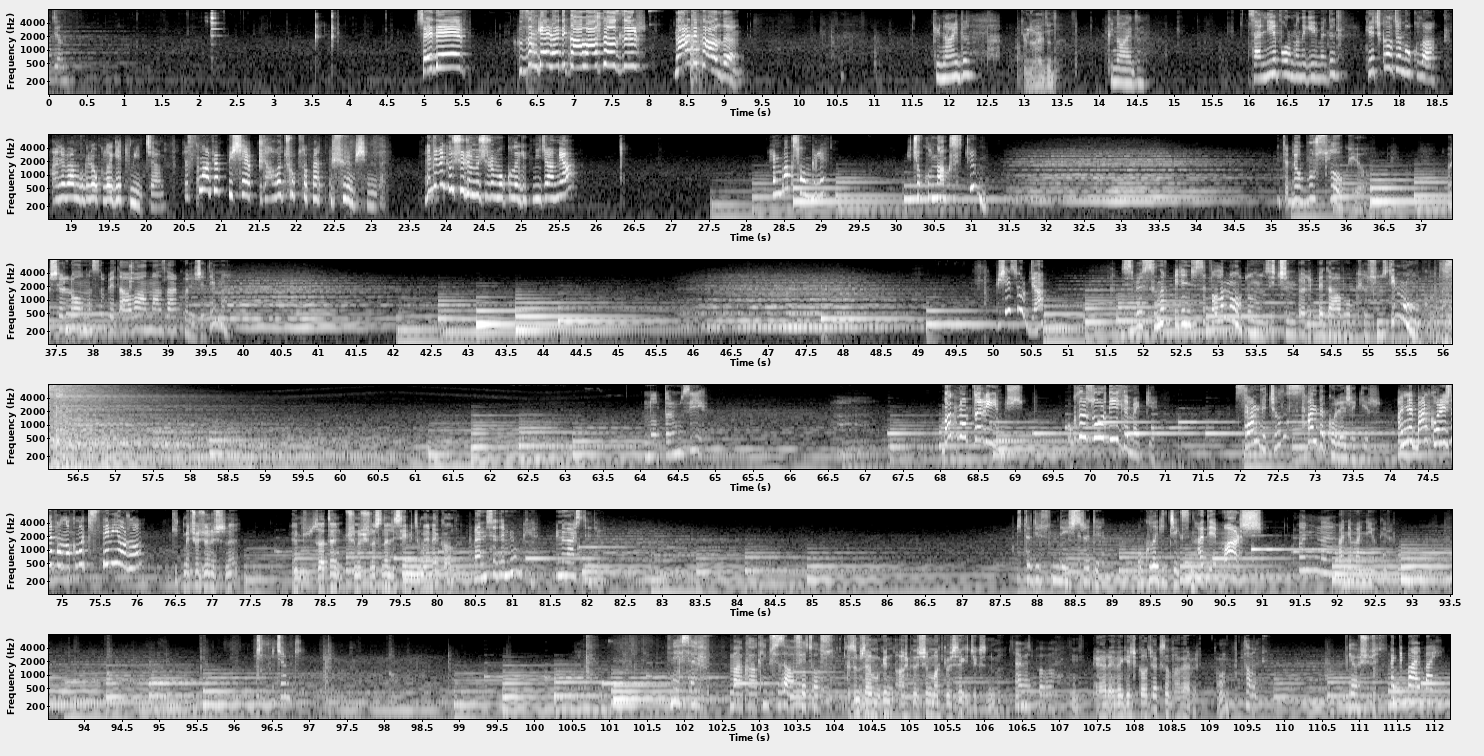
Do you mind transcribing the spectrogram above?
Sağ ol canım. Sedef! Kızım gel hadi kahvaltı hazır. Nerede kaldın? Günaydın. Günaydın. Günaydın. Sen niye formanı giymedin? Geç kalacaksın okula. Anne ben bugün okula gitmeyeceğim. Ya sınav yok bir şey yok. Bir de hava çok soğuk ben üşürüm şimdi. Ne demek üşürüm üşürüm okula gitmeyeceğim ya? Hem bak Songül'e. Hiç okulunu aksatıyor mu? E tabii o burslu okuyor. Başarılı olmasa bedava almazlar koleje değil mi? Bir şey soracağım. Siz böyle sınıf birincisi falan olduğunuz için böyle bedava okuyorsunuz değil mi o okulda? Notlarımız iyi. Bak notları iyiymiş. O kadar zor değil demek ki. Sen de çalış, sen de koleje gir. Anne ben kolejde falan okumak istemiyorum. Gitme çocuğun üstüne. Hem zaten şunu şurasında liseyi bitirmeye ne kaldı? Ben lise demiyorum ki, üniversite diyorum. Git hadi üstünü değiştir hadi. Okula gideceksin hadi marş. Anne. Annem anne yok yürü. Ben kalkayım size afiyet olsun. Kızım sen bugün arkadaşının mahkemesine gideceksin değil mi? Evet baba. Hı. Eğer eve geç kalacaksan haber ver. Tamam mı? Tamam. Görüşürüz. Hadi bay bay.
